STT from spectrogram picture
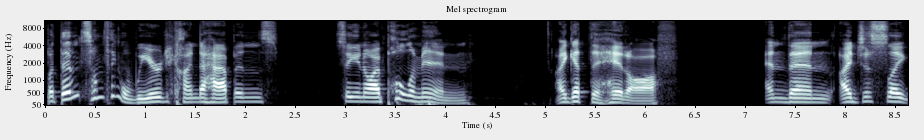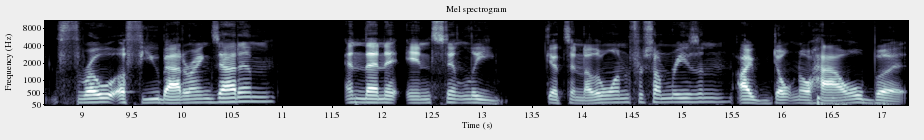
But then something weird kind of happens. So you know, I pull him in. I get the hit off. And then I just like throw a few batarangs at him and then it instantly gets another one for some reason. I don't know how, but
